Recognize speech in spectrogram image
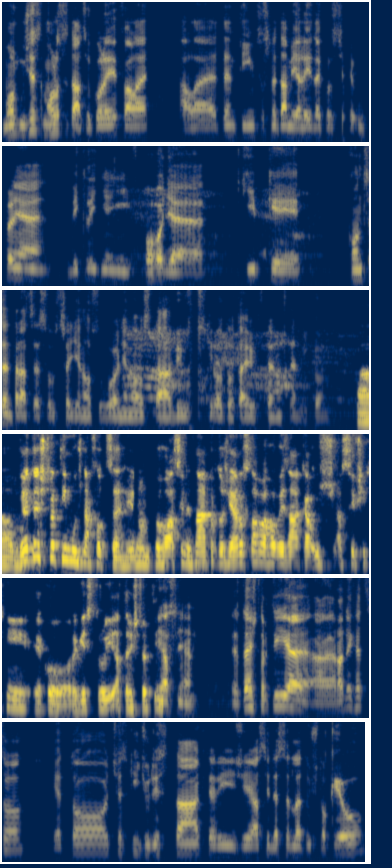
může, mohlo se stát cokoliv, ale, ale ten tým, co jsme tam jeli, tak prostě úplně vyklidnění, v pohodě, vtípky, koncentrace, soustředěnost, uvolněnost a vyústilo to tady v ten, v ten výkon. Kdo je ten čtvrtý muž na fotce? Jenom toho asi neznáme, protože Jaroslava Hovězáka už asi všichni jako registrují a ten čtvrtý? Jasně. Ten čtvrtý je eh, Radek Hecel, je to český judista, který žije asi 10 let už v Tokiu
